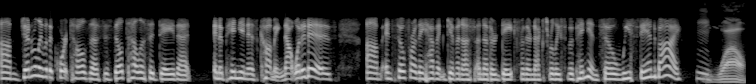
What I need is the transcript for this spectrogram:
um, generally, what the court tells us is they'll tell us a day that an opinion is coming, not what it is, um, and so far, they haven't given us another date for their next release of opinion. So we stand by. Hmm. Wow.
